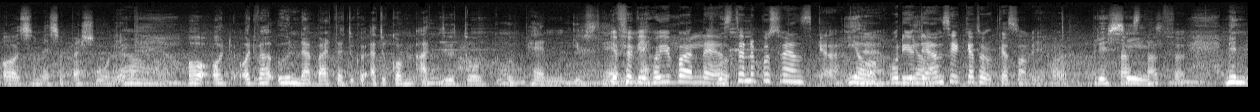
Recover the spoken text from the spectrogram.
och som är så personligt. Ja. Och, och, och, det var underbart att du, att du, kom, att du tog upp henne, just henne. Ja, för vi har ju bara läst henne på svenska. Ja, eh, och det är ju ja. den cirka turka som vi har Precis. fastnat för. Men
